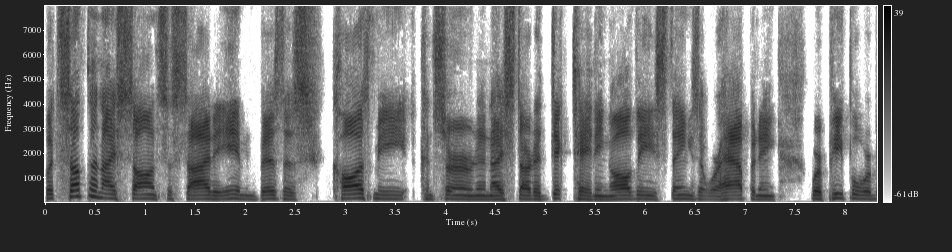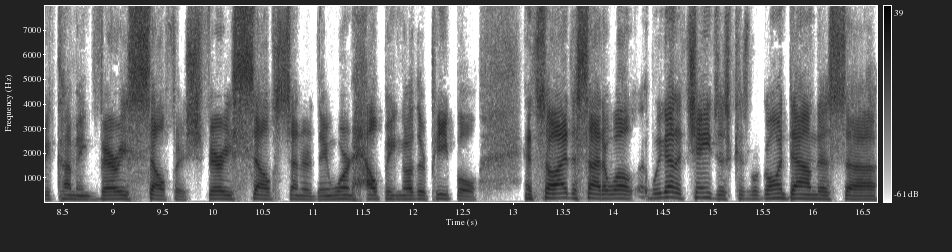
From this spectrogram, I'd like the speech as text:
But something I saw in society and business caused me concern. And I started dictating all these things that were happening where people were becoming very selfish, very self centered. They weren't helping other people. And so I decided, well, we got to change this because we're going down this uh,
